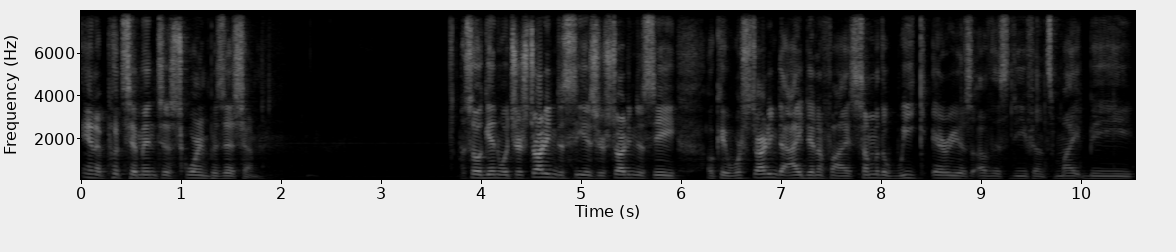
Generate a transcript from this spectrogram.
and it puts him into scoring position. So again, what you're starting to see is you're starting to see, okay, we're starting to identify some of the weak areas of this defense might be,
